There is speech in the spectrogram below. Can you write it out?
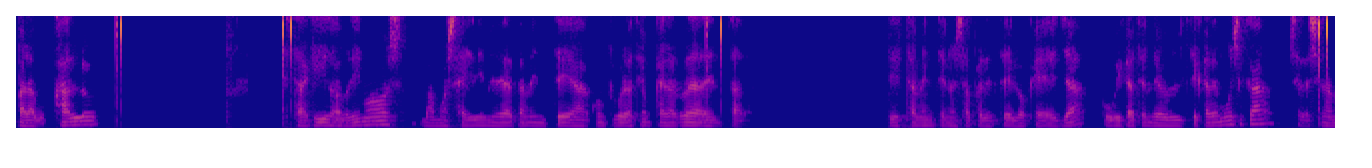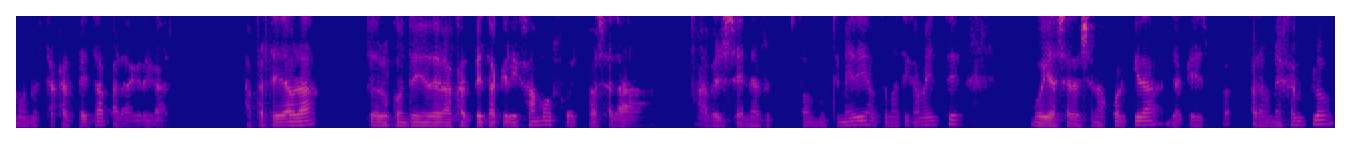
para buscarlo. Está aquí, lo abrimos. Vamos a ir inmediatamente a configuración que es la rueda dentada. Directamente nos aparece lo que es ya ubicación de biblioteca de música. Seleccionamos nuestra carpeta para agregar. A partir de ahora, todo el contenido de la carpeta que elijamos pues pasará a verse en el reproductor multimedia automáticamente. Voy a seleccionar cualquiera, ya que es para un ejemplo.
